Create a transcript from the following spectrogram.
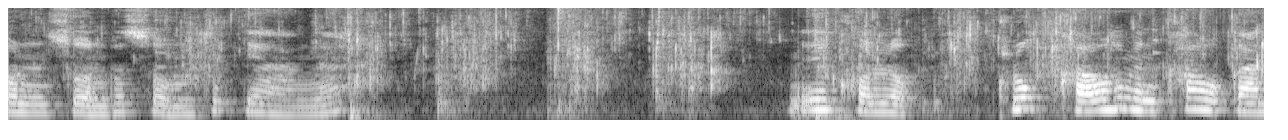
คนส่วนผสมทุกอย่างนะ ไม่ได้คนหรอกคลุกเขาให้มันเข้ากัน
